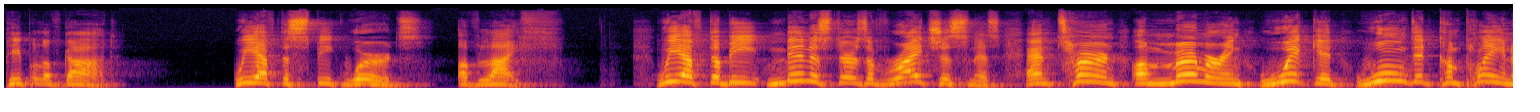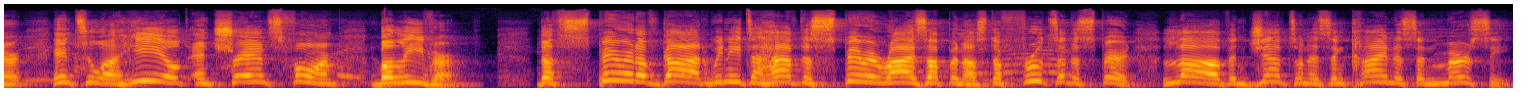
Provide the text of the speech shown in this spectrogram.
People of God, we have to speak words of life. We have to be ministers of righteousness and turn a murmuring, wicked, wounded complainer into a healed and transformed believer. The Spirit of God, we need to have the Spirit rise up in us, the fruits of the Spirit love and gentleness and kindness and mercy.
